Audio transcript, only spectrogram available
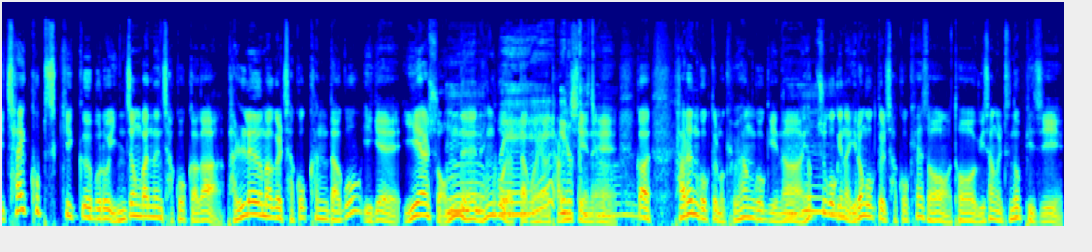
이 차이콥스키급으로 인정받는 작곡가가 발레 음악을 작곡한다고 이게 이해할 수 없는 음, 행보였다고 왜? 해요, 당시에는. 예. 그러니까 다른 곡들, 뭐 교향곡이나 음. 협주곡이나 이런 곡들 작곡해서 더 위상을 드높이지,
